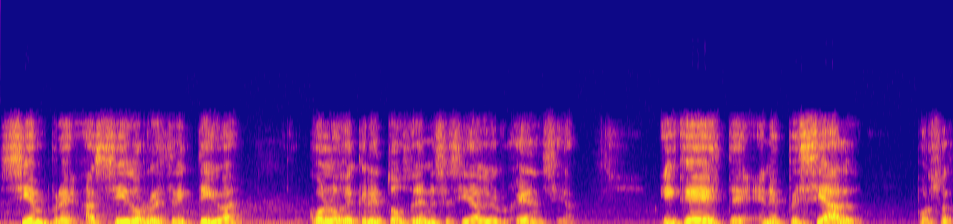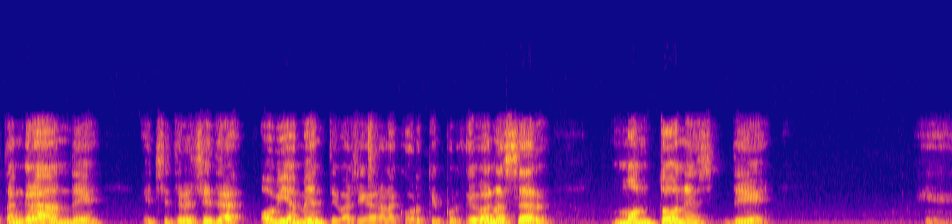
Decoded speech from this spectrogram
siempre ha sido restrictiva con los decretos de necesidad y urgencia. Y que este, en especial, por ser tan grande, etcétera, etcétera, obviamente va a llegar a la Corte, porque van a ser montones de eh,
